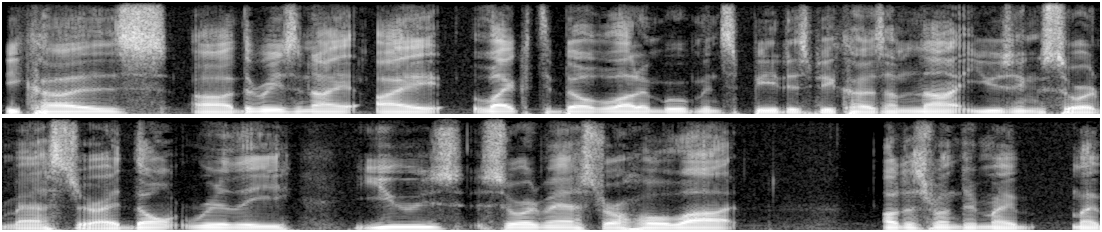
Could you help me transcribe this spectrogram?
because uh, the reason I, I like to build a lot of movement speed is because I'm not using Swordmaster. I don't really use Swordmaster a whole lot. I'll just run through my, my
